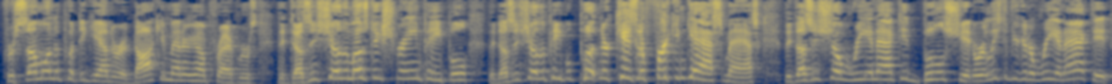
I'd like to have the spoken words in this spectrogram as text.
for someone to put together a documentary on preppers that doesn't show the most extreme people, that doesn't show the people putting their kids in a freaking gas mask, that doesn't show reenacted bullshit, or at least if you're going to reenact it,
